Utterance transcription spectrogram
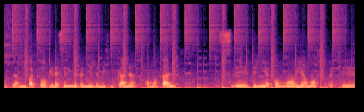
o sea, me impactó que la escena independiente mexicana como tal eh, tenía como, digamos, este,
